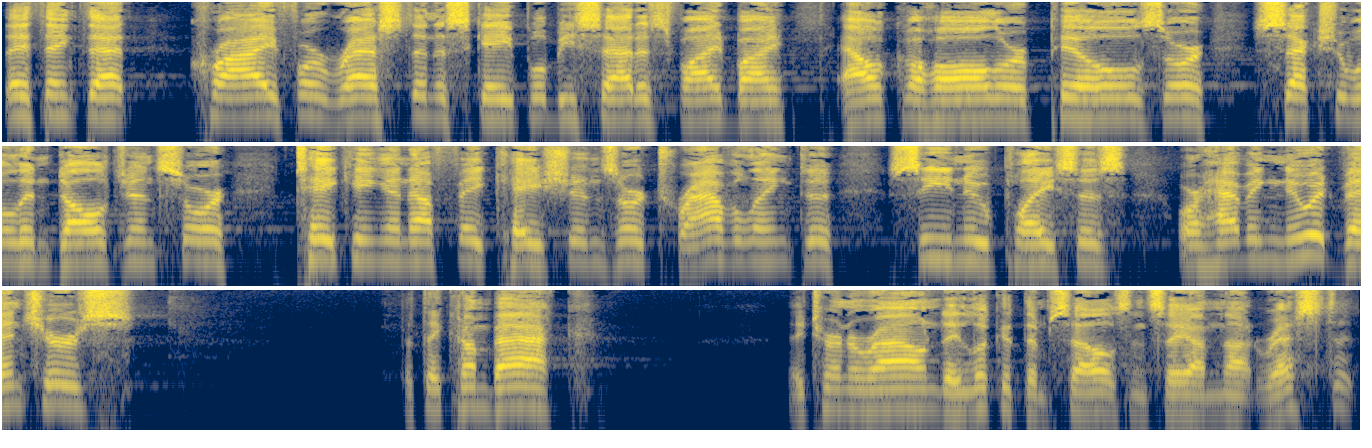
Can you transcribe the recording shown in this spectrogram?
They think that cry for rest and escape will be satisfied by alcohol or pills or sexual indulgence or taking enough vacations or traveling to see new places or having new adventures. But they come back they turn around, they look at themselves and say, I'm not rested.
